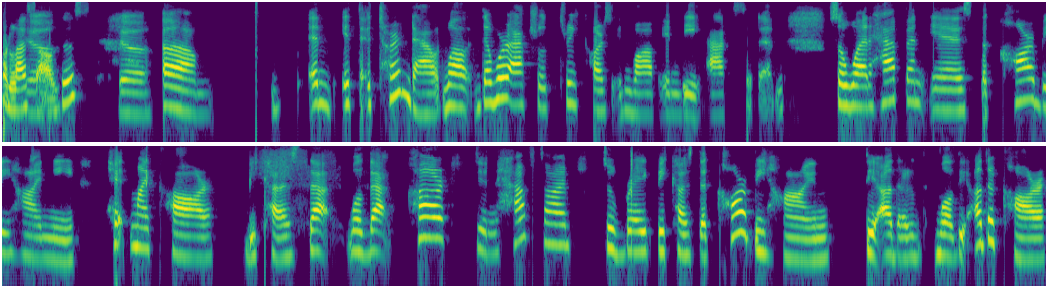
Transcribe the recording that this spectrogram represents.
or last Yeah. August. Yeah. Um, and it, it turned out well there were actually three cars involved in the accident. So what happened is the car behind me hit my car because that well that car didn't have time to brake because the car behind the other well the other car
